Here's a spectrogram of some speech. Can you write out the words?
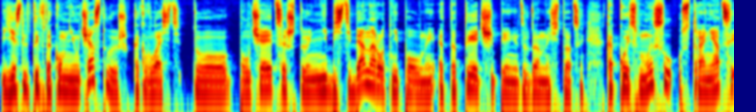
если ты в таком не участвуешь, как власть, то получается, что не без тебя народ не полный, это ты отщепенец в данной ситуации. Какой смысл устраняться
